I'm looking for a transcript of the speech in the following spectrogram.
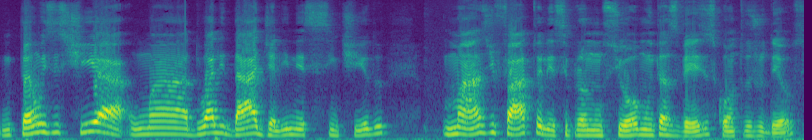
Então existia uma dualidade ali nesse sentido mas de fato ele se pronunciou muitas vezes contra os judeus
